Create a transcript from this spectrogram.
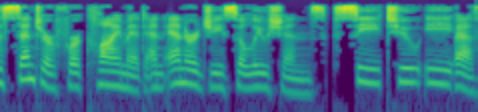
The Center for Climate and Energy Solutions C2ES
